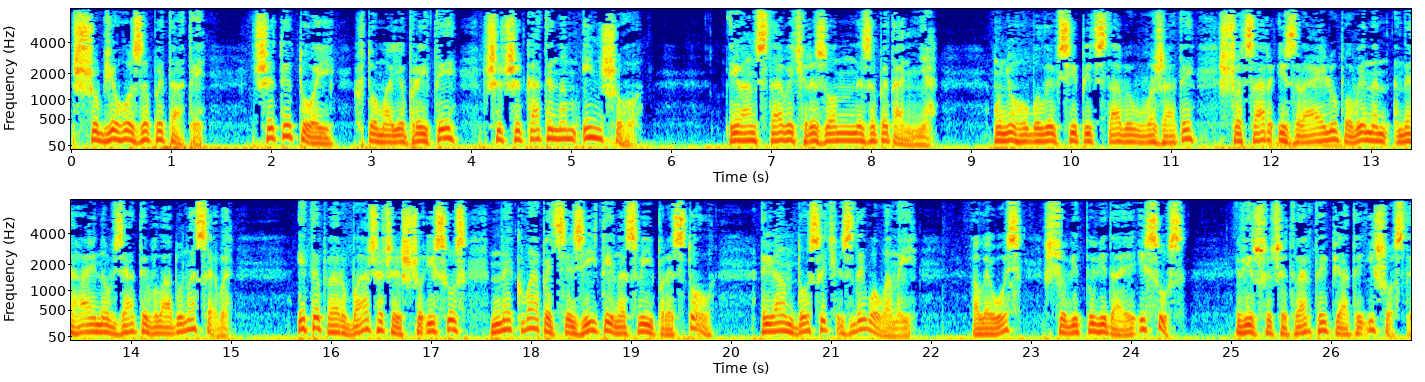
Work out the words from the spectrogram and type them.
Щоб його запитати, чи ти той, хто має прийти, чи чекати нам іншого? Іоанн ставить резонне запитання. У нього були всі підстави вважати, що цар Ізраїлю повинен негайно взяти владу на себе. І тепер, бачачи, що Ісус не квапиться зійти на свій престол, Іоанн досить здивований. Але ось що відповідає Ісус, вірші 4, 5 і 6.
